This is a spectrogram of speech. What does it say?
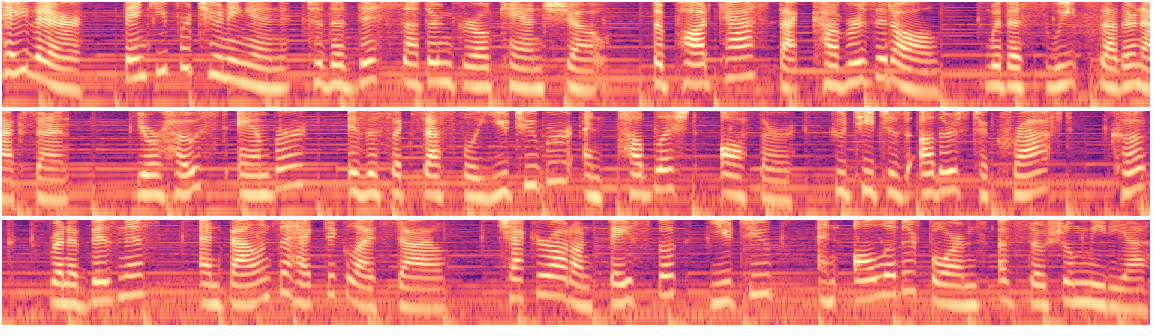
Hey there! Thank you for tuning in to the This Southern Girl Can show, the podcast that covers it all with a sweet Southern accent. Your host, Amber, is a successful YouTuber and published author who teaches others to craft, cook, run a business, and balance a hectic lifestyle. Check her out on Facebook, YouTube, and all other forms of social media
